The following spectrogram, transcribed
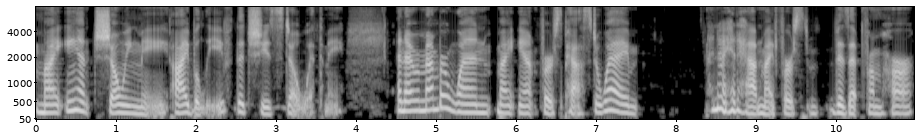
my aunt showing me, I believe, that she's still with me. And I remember when my aunt first passed away, and I had had my first visit from her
